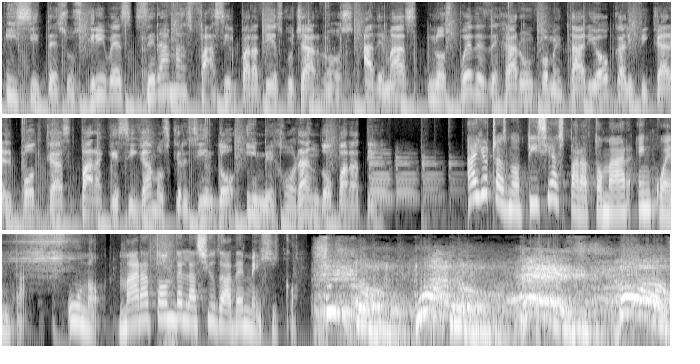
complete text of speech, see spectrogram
y si te suscribes será más fácil para ti escucharnos. Además, nos puedes dejar un comentario o calificar el podcast para que sigamos creciendo y mejorando para ti. Hay otras noticias para tomar en cuenta. 1. Maratón de la Ciudad de México. 5, 4, 3, 2,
